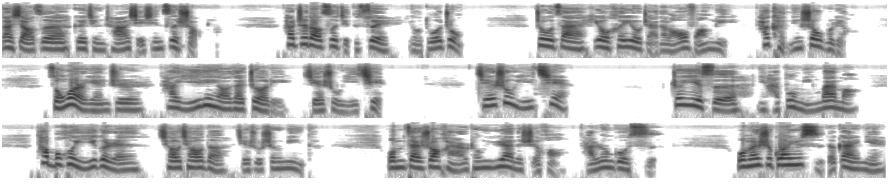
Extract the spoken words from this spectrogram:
那小子给警察写信自首了。他知道自己的罪有多重，住在又黑又窄的牢房里，他肯定受不了。”总而言之，他一定要在这里结束一切，结束一切。这意思你还不明白吗？他不会一个人悄悄地结束生命的。我们在双海儿童医院的时候谈论过死，我们是关于死的概念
